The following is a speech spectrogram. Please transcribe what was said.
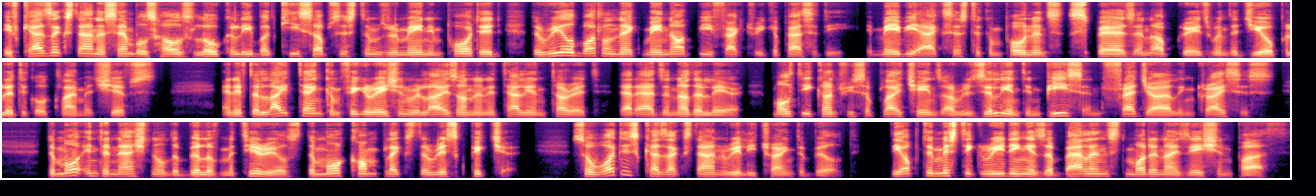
If Kazakhstan assembles hulls locally but key subsystems remain imported, the real bottleneck may not be factory capacity. It may be access to components, spares, and upgrades when the geopolitical climate shifts. And if the light tank configuration relies on an Italian turret, that adds another layer. Multi country supply chains are resilient in peace and fragile in crisis. The more international the bill of materials, the more complex the risk picture. So, what is Kazakhstan really trying to build? The optimistic reading is a balanced modernization path.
